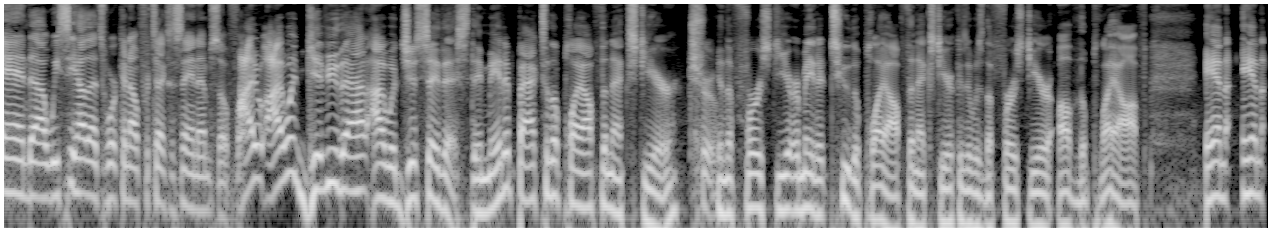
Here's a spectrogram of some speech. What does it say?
And uh, we see how that's working out for Texas A&M so far. I, I would give you that. I would just say this: they made it back to the playoff the next year. True. In the first year, or made it to the playoff the next year because it was the first year of the playoff. And and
